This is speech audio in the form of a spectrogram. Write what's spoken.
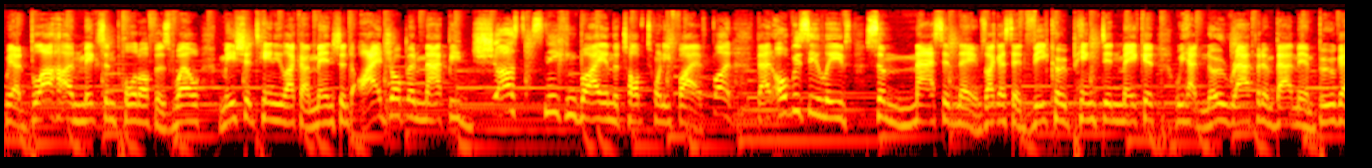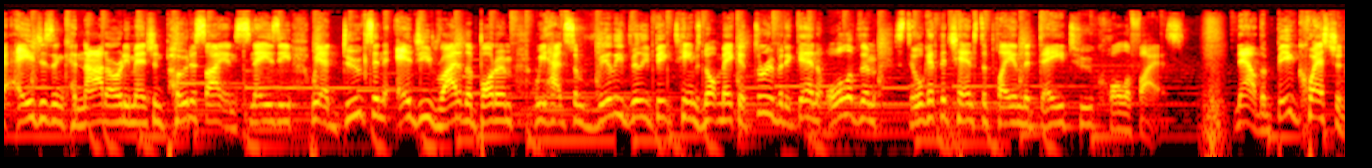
We had Blaha and Mixon pull it off as well. Misha Tini, like I mentioned, iDrop and Mappy just sneaking by in the top 25, but that obviously leaves some massive names. Like I said, Vico Pink didn't make it. We had no Rapid and Batman Bugha, Ages and Kanata already mentioned, Podesai and Snazy. We had Dukes and Edgy right at the bottom. We had some really, really big teams not make it through, but again, all of them still get the chance to play in the day two qualifiers. Now, the big question,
